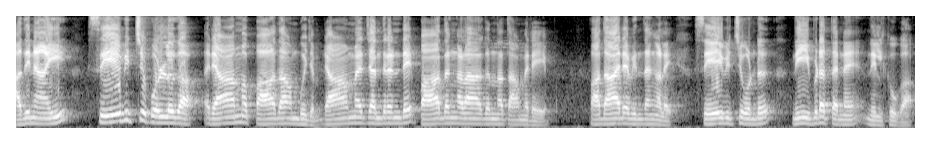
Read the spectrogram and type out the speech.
അതിനായി സേവിച്ചു കൊള്ളുക രാമപാദാംബുജം രാമചന്ദ്രന്റെ പാദങ്ങളാകുന്ന താമരയെ പാതാരവിന്ദങ്ങളെ സേവിച്ചുകൊണ്ട് നീ ഇവിടെ തന്നെ നിൽക്കുക.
